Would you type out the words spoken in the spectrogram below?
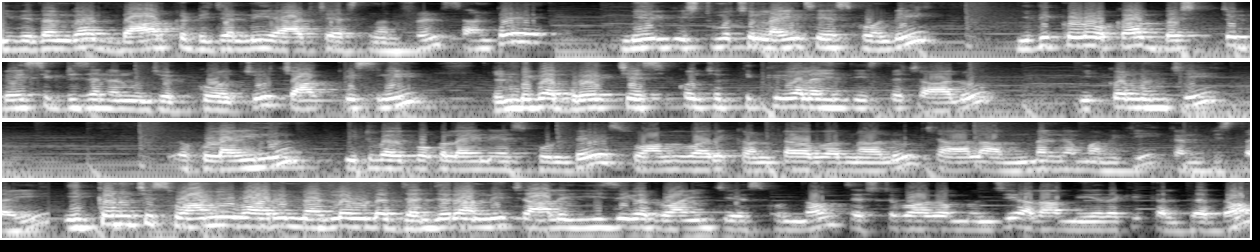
ఈ విధంగా డార్క్ డిజైన్ని యాడ్ చేస్తున్నాను ఫ్రెండ్స్ అంటే మీరు ఇష్టం వచ్చిన లైన్స్ వేసుకోండి. ఇది కూడా ఒక బెస్ట్ బేసిక్ డిజైన్ అని మనం చెప్పుకోవచ్చు. చాక్ పీస్ని రెండుగా బ్రేక్ చేసి కొంచెం థిక్గా లైన్ తీస్తే చాలు. ఇక్కడ నుంచి ఒక లైన్ ఇటువైపు ఒక లైన్ వేసుకుంటే స్వామివారి కంఠాభరణాలు చాలా అందంగా మనకి కనిపిస్తాయి. ఇక్కడ నుంచి స్వామివారి మెడలో ఉండే జంజరాన్ని చాలా ఈజీగా డ్రాయింగ్ చేసుకుందాం. చెస్ట్ భాగం నుంచి అలా మీదకి కలిపేద్దాం.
